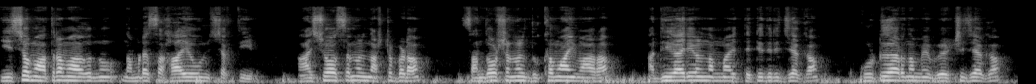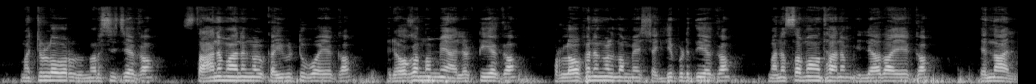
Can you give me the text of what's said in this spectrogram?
ഈശോ മാത്രമാകുന്നു നമ്മുടെ സഹായവും ശക്തിയും. ആശ്വാസങ്ങൾ നഷ്ടപ്പെടാം സന്തോഷങ്ങൾ ദുഃഖമായി മാറാം അധികാരികൾ നമ്മെ തെറ്റിദ്ധരിച്ചേക്കാം കൂട്ടുകാർ നമ്മെ ഉപേക്ഷിച്ചേക്കാം മറ്റുള്ളവർ വിമർശിച്ചേക്കാം സ്ഥാനമാനങ്ങൾ കൈവിട്ടുപോയേക്കാം രോഗം നമ്മെ അലട്ടിയേക്കാം പ്രലോഭനങ്ങൾ നമ്മെ ശല്യപ്പെടുത്തിയേക്കാം മനസമാധാനം ഇല്ലാതായേക്കാം. എന്നാൽ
